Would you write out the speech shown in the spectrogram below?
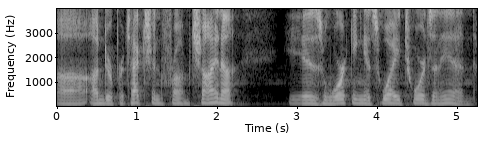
uh, under protection from China is working its way towards an end.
